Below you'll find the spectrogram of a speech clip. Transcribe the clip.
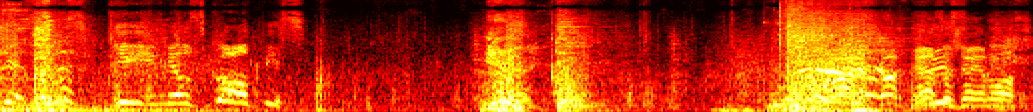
Jesus, guie meus golpes! Essa já é nossa.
